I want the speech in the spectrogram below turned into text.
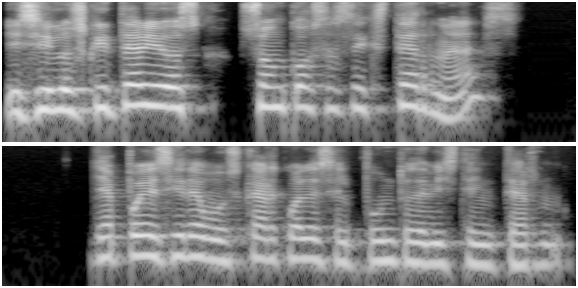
Y si los criterios son cosas externas, ya puedes ir a buscar cuál es el punto de vista interno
